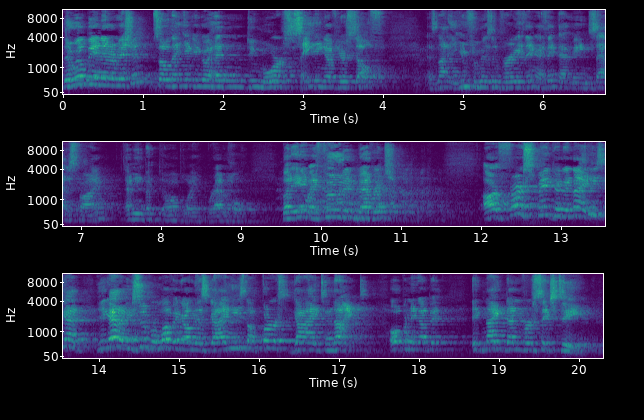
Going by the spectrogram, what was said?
There will be an intermission so that you can go ahead and do more sating of yourself. That's not a euphemism for anything. I think that means satisfying. I mean, but oh boy, rabbit hole. But anyway, food and beverage. Our first speaker tonight, he's got, you got to be super loving on this guy. He's the first guy tonight, opening up Ignite Denver 16.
